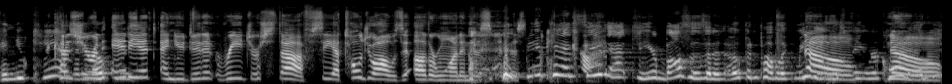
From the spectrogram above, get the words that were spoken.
And you can't because you're an idiot and you didn't read your stuff. See, I told you I was the other one in this. In this you can't God. say that to your bosses in an open public meeting no, that's being recorded, no,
